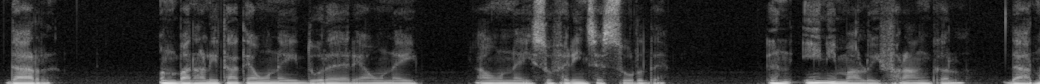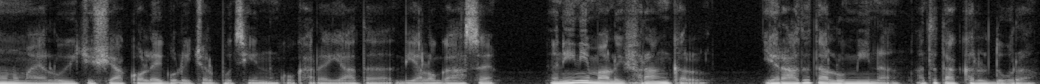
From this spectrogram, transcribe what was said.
dar în banalitatea unei dureri, a unei, a unei suferințe surde. În inima lui Frankl dar nu numai a lui, ci și a colegului cel puțin cu care, iată, dialogase, în inima lui Frankl era atâta lumină, atâta căldură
